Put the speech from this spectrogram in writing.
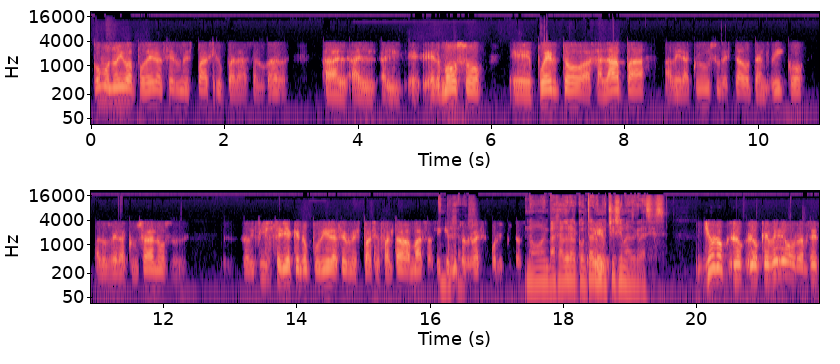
¿cómo no iba a poder hacer un espacio para saludar al, al, eh, hermoso eh, puerto, a Jalapa, a Veracruz, un estado tan rico, a los veracruzanos? Lo difícil sería que no pudiera hacer un espacio, faltaba más, así que muchas gracias por la invitación. No, embajador, al contrario, eh, muchísimas gracias. Yo lo, lo, lo que veo, Ramsés,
